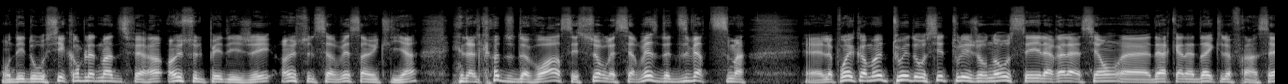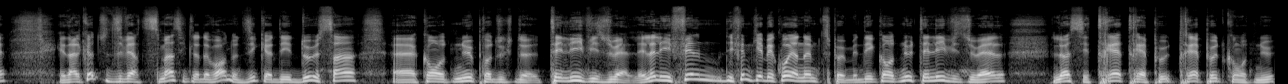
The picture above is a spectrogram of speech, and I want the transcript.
ont des dossiers complètement différents. Un sur le PDG, un sur le service à un client. Et dans le cas du devoir, c'est sur le service de divertissement. Euh, le point commun de tous les dossiers de tous les journaux, c'est la relation euh, d'Air Canada avec le français. Et dans le cas du divertissement, c'est que le devoir nous dit que des 200 euh, contenus produits de télévisuels. Et là, les films, des films québécois, il y en a un petit peu, mais des contenus télévisuels, là, c'est très, très peu, très peu de contenu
